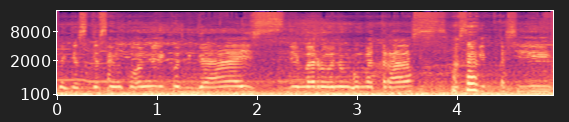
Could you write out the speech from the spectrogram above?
Nagasgasan ko ang likod guys. Di marunong umatras. Masakit kasi.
